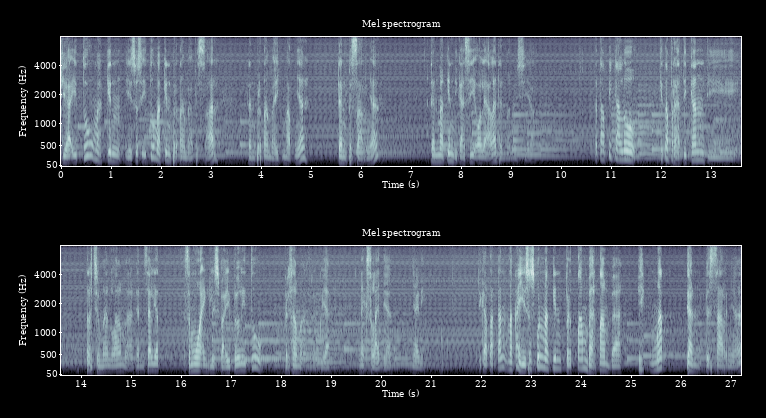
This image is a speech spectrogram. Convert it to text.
dia itu makin, Yesus itu makin bertambah besar, dan bertambah hikmatnya dan besarnya dan makin dikasih oleh Allah dan manusia. Tetapi kalau kita perhatikan di terjemahan lama dan saya lihat semua English Bible itu bersama, ya. Next slide ya. Ya ini. Dikatakan maka Yesus pun makin bertambah-tambah hikmat dan besarnya.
